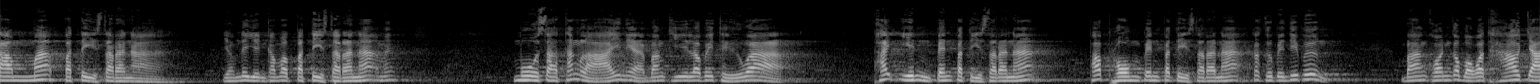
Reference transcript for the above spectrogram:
กรรมปฏิสารณายอมได้ยินคำว่าปฏิสารณะไหมหมูสัตว์ทั้งหลายเนี่ยบางทีเราไปถือว่า พระอินเป็นปฏิสารณะ พระพรหมเป็นปฏิสารณะก็คือเป็นที่พึ่ง บางคนก็บอกว่าเท้าจา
